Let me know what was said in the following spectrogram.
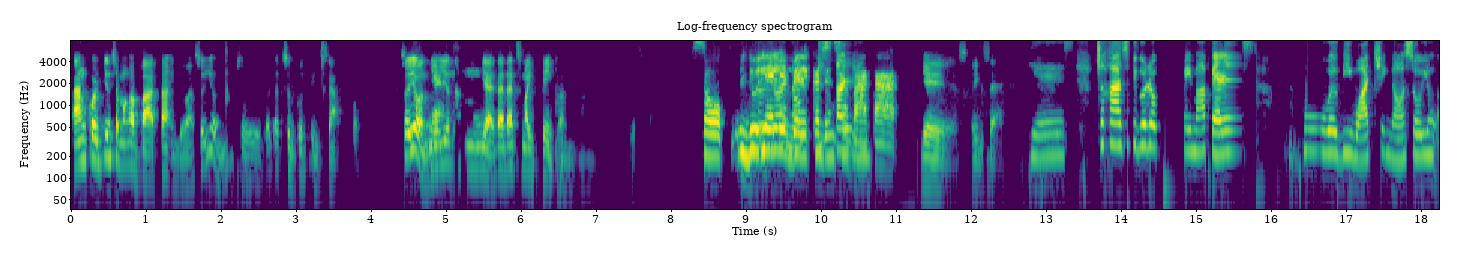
anchored yun sa mga bata, eh, 'di ba? So yun. So that's a good example. So yun, yeah. yun, yun yeah, that, that's my take on this one. So, level ka din sa bata. Yes, exactly. Yes. Tsaka siguro may mga parents who will be watching, no? So yung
